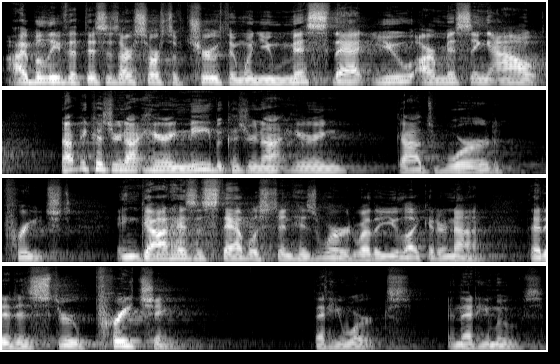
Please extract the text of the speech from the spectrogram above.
I believe that this is our source of truth. And when you miss that, you are missing out. Not because you're not hearing me, because you're not hearing God's word preached. And God has established in His word, whether you like it or not, that it is through preaching that He works and that He moves.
